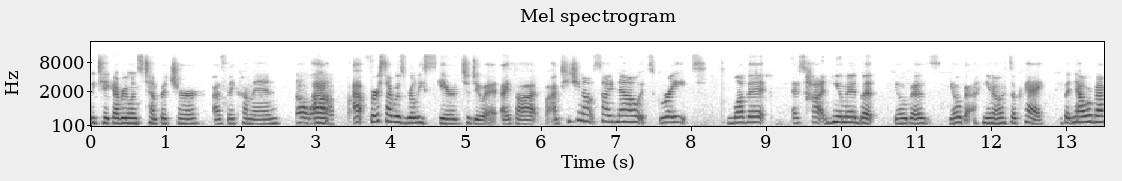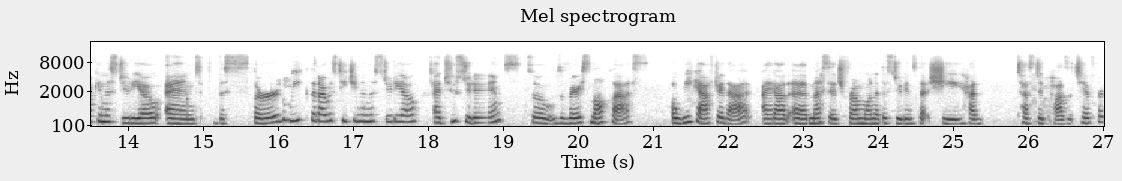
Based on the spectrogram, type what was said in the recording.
We take everyone's temperature as they come in. oh uh, wow. At first, I was really scared to do it. I thought, I'm teaching outside now. It's great. Love it. It's hot and humid, but yoga's yoga. You know, it's okay. But now we're back in the studio. And the third week that I was teaching in the studio, I had two students. So it was a very small class. A week after that, I got a message from one of the students that she had tested positive for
